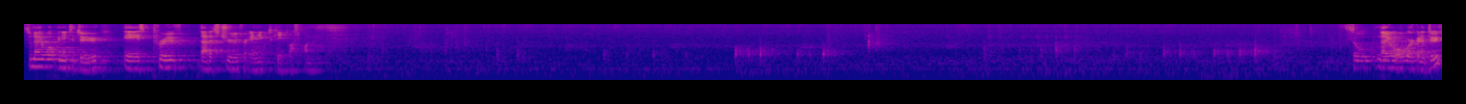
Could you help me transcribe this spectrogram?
So now what we need to do is prove that it's true for n equal to k plus 1. So now what we're going to do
